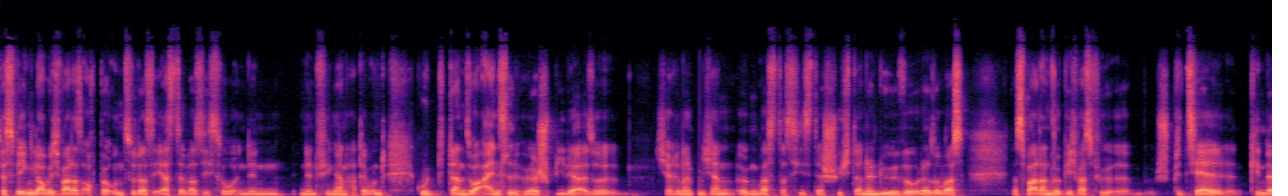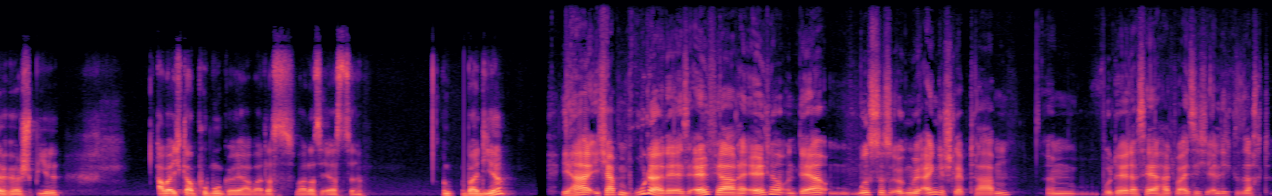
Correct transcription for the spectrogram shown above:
deswegen glaube ich, war das auch bei uns so das Erste, was ich so in den, in den Fingern hatte. Und gut, dann so Einzelhörspiele, also ich erinnere mich an irgendwas, das hieß der schüchterne Löwe oder sowas. Das war dann wirklich was für äh, speziell Kinderhörspiel. Aber ich glaube, Pumuckl, ja, war das, war das Erste. Und bei dir? Ja, ich habe einen Bruder, der ist elf Jahre älter und der muss das irgendwie eingeschleppt haben. Ähm, wo der das her hat, weiß ich ehrlich gesagt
